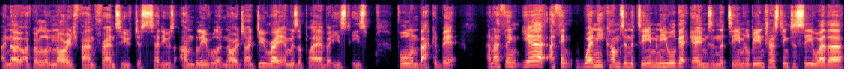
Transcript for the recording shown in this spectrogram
I know I've got a lot of Norwich fan friends who just said he was unbelievable at Norwich. I do rate him as a player, but he's he's fallen back a bit. And I think, yeah, I think when he comes in the team and he will get games in the team, it'll be interesting to see whether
